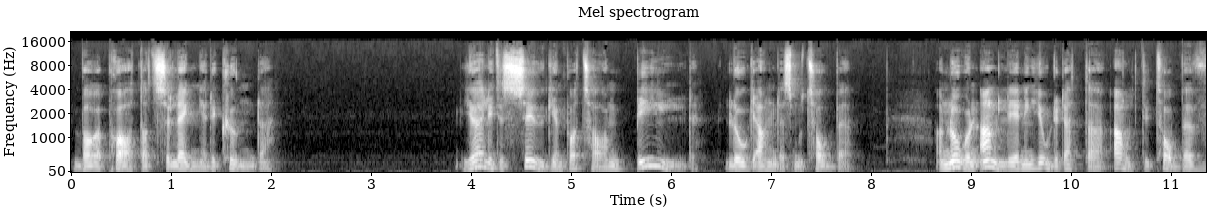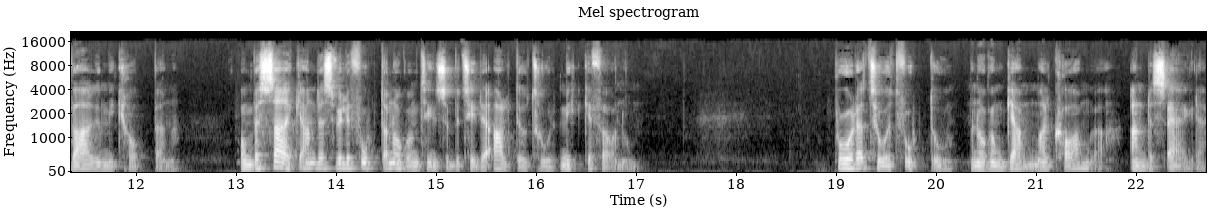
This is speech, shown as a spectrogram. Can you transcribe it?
bara pratat så länge de kunde. Jag är lite sugen på att ta en bild, log Anders mot Tobbe av någon anledning gjorde detta alltid Tobbe varm i kroppen. Om besärk Anders ville fota någonting så betydde det alltid otroligt mycket för honom. Båda tog ett foto med någon gammal kamera Anders ägde.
